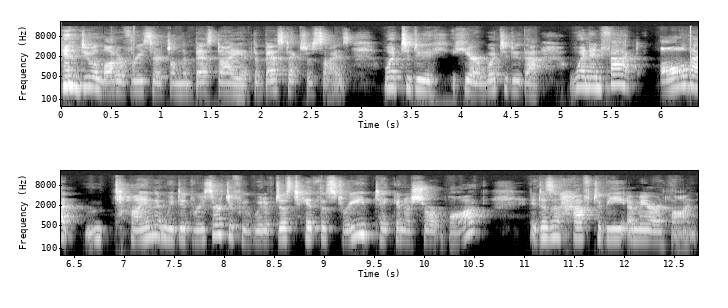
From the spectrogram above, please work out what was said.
do a lot of research on the best diet, the best exercise, what to do here, what to do that. When in fact, all that time that we did research, if we would have just hit the street, taken a short walk, it doesn't have to be a marathon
